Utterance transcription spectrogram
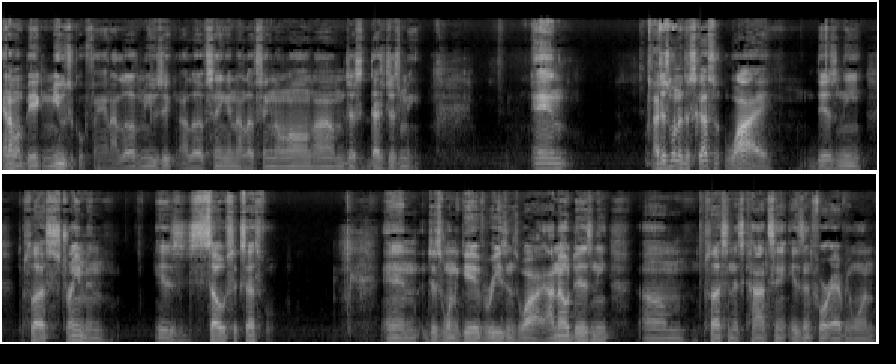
And I'm a big musical fan. I love music. I love singing. I love singing along. Um, just that's just me. And I just want to discuss why Disney Plus streaming is so successful. And just want to give reasons why. I know Disney um, Plus and its content isn't for everyone.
